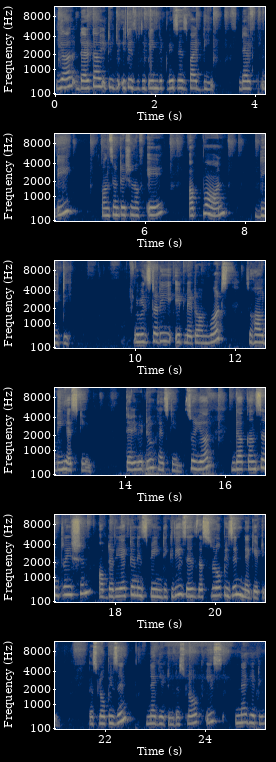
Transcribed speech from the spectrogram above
here delta it, it is being replaced by d. Del d concentration of a upon dt. We will study it later onwards. So how d has came. Derivative has came. So here the concentration of the reactant is being decreases the slope is in negative. The slope is in negative. The slope is negative.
